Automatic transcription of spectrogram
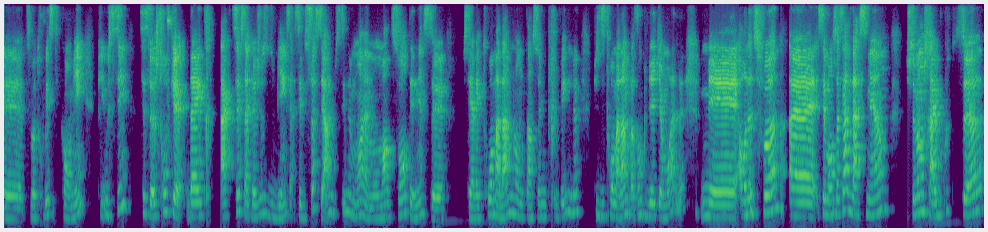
euh, tu vas trouver ce qui te convient. Puis aussi, c'est ça, je trouve que d'être actif, ça fait juste du bien. C'est du social aussi. Moi, mon mardi soir, tennis, euh, c'est avec trois madames, on est en semi-privé. Puis je dis trois madames de façon plus vieille que moi. Mais on a du fun. Euh, c'est mon social de la semaine justement, je travaille beaucoup toute seule.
